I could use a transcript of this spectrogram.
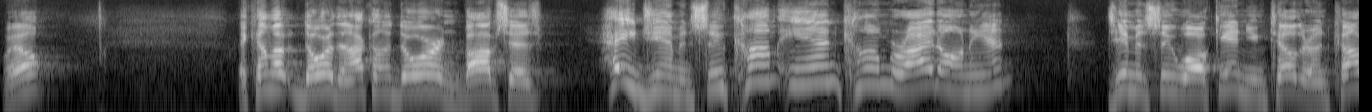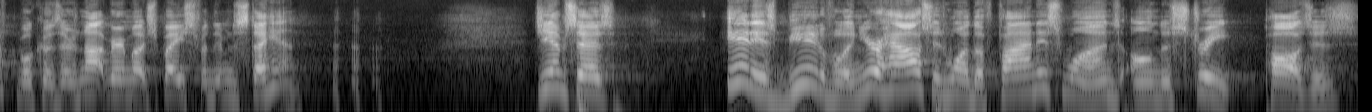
Well, they come up the door, they knock on the door, and Bob says, Hey, Jim and Sue, come in, come right on in. Jim and Sue walk in, you can tell they're uncomfortable because there's not very much space for them to stand. Jim says, It is beautiful, and your house is one of the finest ones on the street. Pauses.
